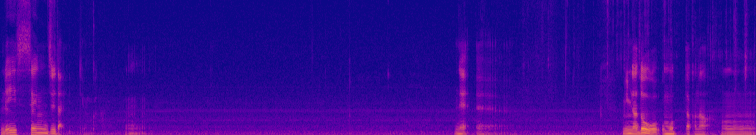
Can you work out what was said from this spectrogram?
冷戦時代っていうんかな。ねえー、みんなどう思ったかな？うん。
